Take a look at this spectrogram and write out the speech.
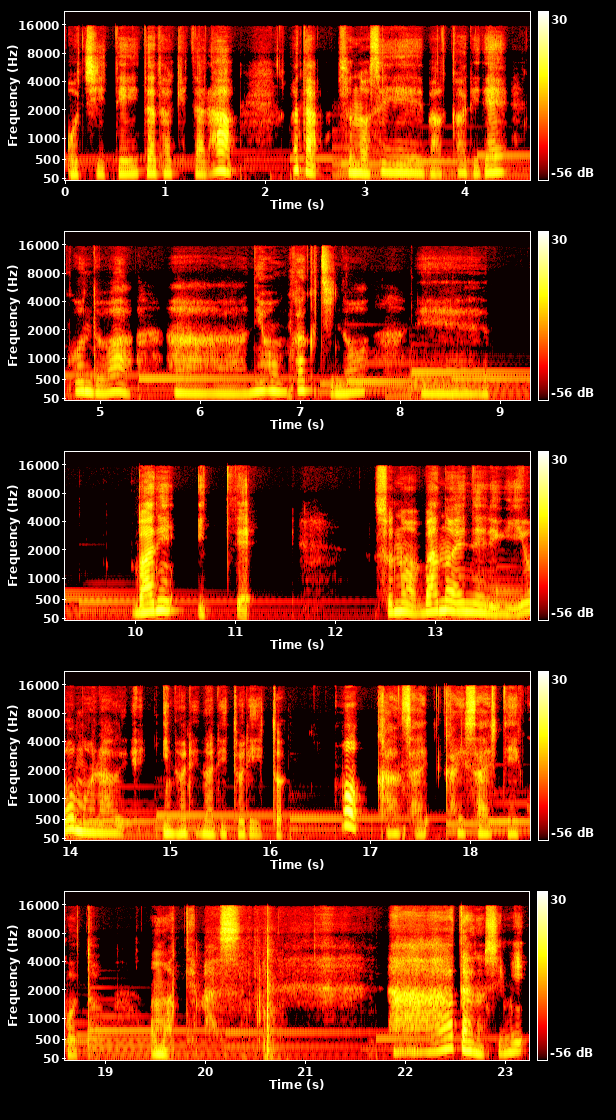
陥っていただけたらまたその精鋭ばっかりで今度はあ日本各地の、えー、場に行ってその場のエネルギーをもらう祈りのリトリートも開催開催していこうと思ってます。ああ、楽しみ。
